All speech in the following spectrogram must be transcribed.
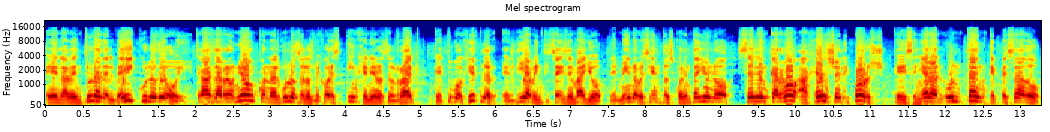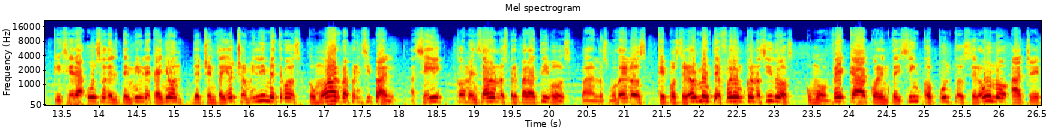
en la aventura del vehículo de hoy. Tras la reunión con algunos de los mejores ingenieros del Reich que tuvo Hitler el día 26 de mayo de 1941, se le encargó a Henschel y Porsche que diseñaran un tanque pesado que hiciera uso del temible cañón de 88 milímetros como arma principal. Así comenzaron los preparativos para los modelos que posteriormente fueron conocidos como BK45.01H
